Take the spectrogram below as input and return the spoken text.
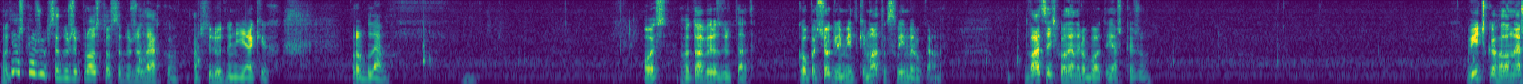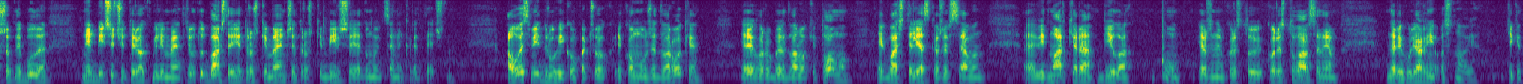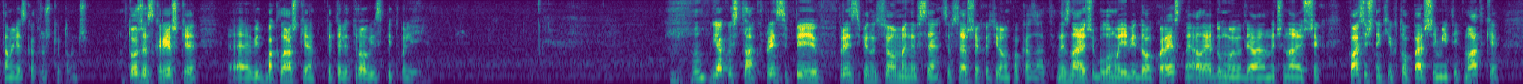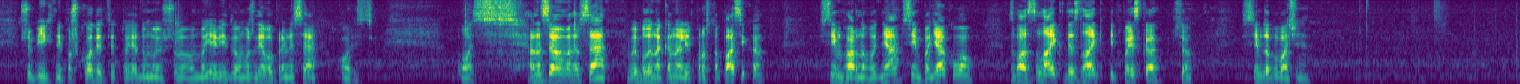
От я ж кажу, все дуже просто, все дуже легко, абсолютно ніяких проблем. Ось, готовий результат. Ковпачок для мітки маток своїми руками. 20 хвилин роботи, я ж кажу. Вічка, головне, щоб не були не більше 4 мм. Ну, тут, бачите, є трошки менше, трошки більше. Я думаю, це не критично. А ось мій другий ковпачок, якому вже 2 роки. Я його робив 2 роки тому. Як бачите, леска вже вся вон, е, від маркера біла. Ну, я вже ним користую, користувався ним на регулярній основі. Тільки там леска трошки тонша. Теж з кришки е, від баклажки 5-літрової з-під олії. Якось так. В принципі, в принципі, на цьому в мене все. Це все, що я хотів вам показати. Не знаю, чи було моє відео корисне, але я думаю, для починаючих пасічників, хто перший мітить матки, щоб їх не пошкодити, то я думаю, що моє відео можливо принесе користь. Ось. А на цьому в мене все. Ви були на каналі Просто Пасіка. Всім гарного дня, всім подякував. З вас лайк, дизлайк, підписка. Все. Всім до побачення.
